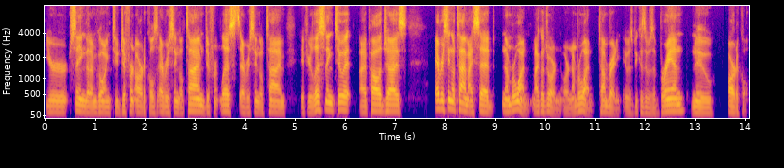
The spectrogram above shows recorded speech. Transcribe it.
you're seeing that I'm going to different articles every single time, different lists every single time. If you're listening to it, I apologize. Every single time I said number one, Michael Jordan, or number one, Tom Brady, it was because it was a brand new article.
